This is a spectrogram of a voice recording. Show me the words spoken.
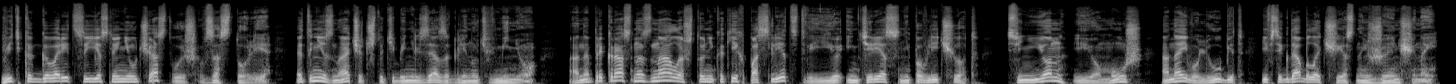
Ведь, как говорится, если не участвуешь в застолье, это не значит, что тебе нельзя заглянуть в меню. Она прекрасно знала, что никаких последствий ее интерес не повлечет. Синьон — ее муж, она его любит и всегда была честной женщиной.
